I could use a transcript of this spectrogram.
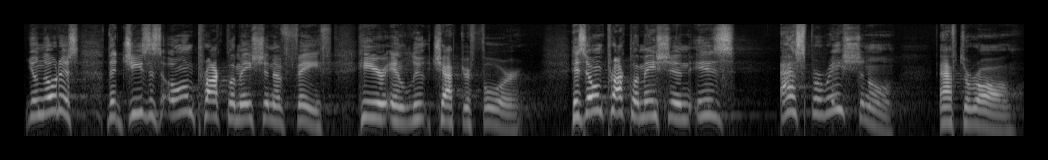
You'll notice that Jesus' own proclamation of faith here in Luke chapter 4, his own proclamation is aspirational after all.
